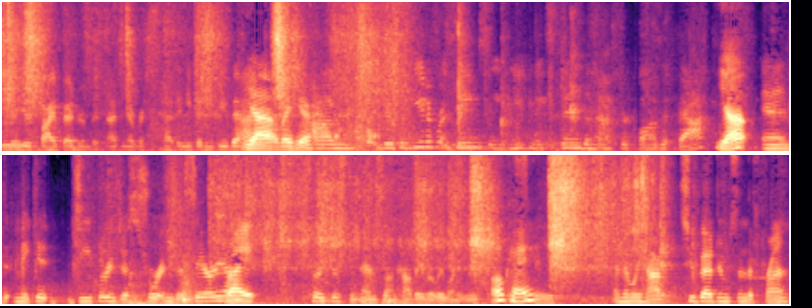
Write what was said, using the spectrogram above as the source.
we even do five bedroom, but I've never had anybody do that. Yeah, right here. Um, there's a few different things. So you can extend the master closet back Yeah. and make it deeper and just shorten this area. Right. So it just depends on how they really want to use Okay. And then we have two bedrooms in the front.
